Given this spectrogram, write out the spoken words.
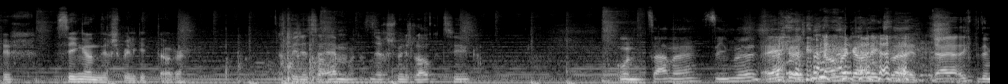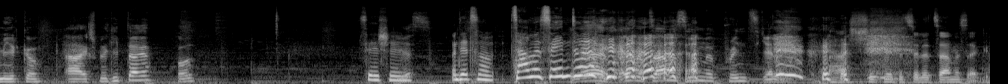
ich singe und ich spiele Gitarre. Ich bin der Sam und ich spiele Schlagzeug. Und zusammen sind wir. Ey, du hast den Namen gar nicht gesagt. Ja, ja, ich bin der Mirko. Ah, ich spiele Gitarre, voll. Sehr schön. Yes. Und jetzt noch zusammen sind Ja, zusammen sind wir Prince Yellow. Ah, shit, ich hätte jetzt zusammen sagen.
